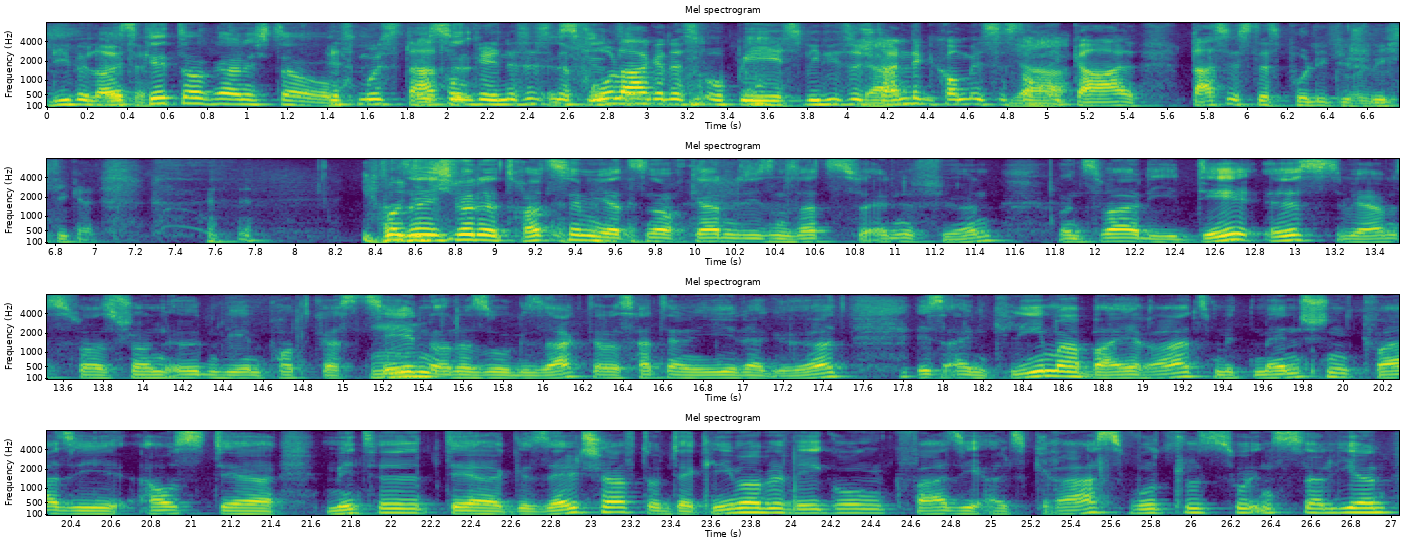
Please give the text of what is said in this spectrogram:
liebe Es Leute. geht doch gar nicht darum. Es muss darum Es- gehen, es ist eine es geht Vorlage des OBs. Wie die zustande gekommen ist, ist Ja. doch egal. Das ist das politisch Wichtige. Ich also ich würde trotzdem jetzt noch gerne diesen Satz zu Ende führen. Und zwar die Idee ist, wir haben es zwar schon irgendwie im Podcast 10 Mhm. oder so gesagt, aber das hat ja nicht jeder gehört, ist ein Klimabeirat mit Menschen quasi aus der Mitte der Gesellschaft und der Klimabewegung quasi als Graswurzel zu installieren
